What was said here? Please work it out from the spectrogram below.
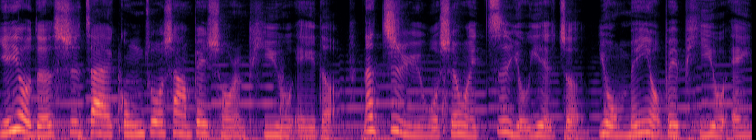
也有的是在工作上被熟人 PUA 的。那至于我身为自由业者有没有被 PUA，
